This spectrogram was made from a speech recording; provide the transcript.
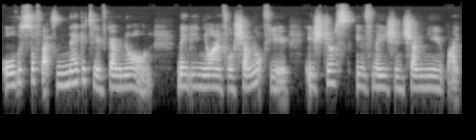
all the stuff that's negative going on, maybe in your life or showing up for you, is just information showing you like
